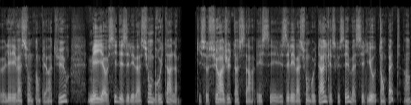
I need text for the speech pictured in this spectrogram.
l'élévation de température. Mais il y a aussi des élévations brutales qui se surajoutent à ça. Et ces élévations brutales, qu'est-ce que c'est? Bah, C'est lié aux tempêtes. Hein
